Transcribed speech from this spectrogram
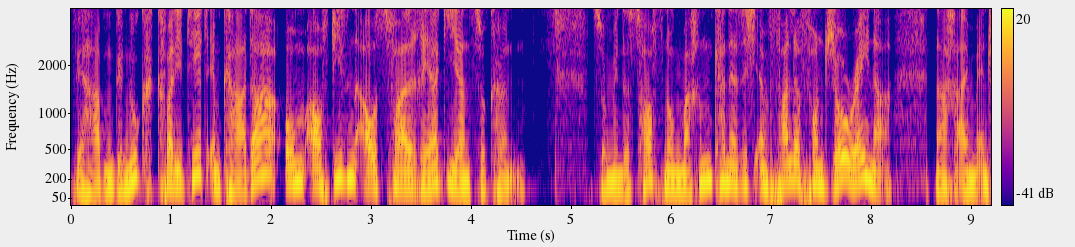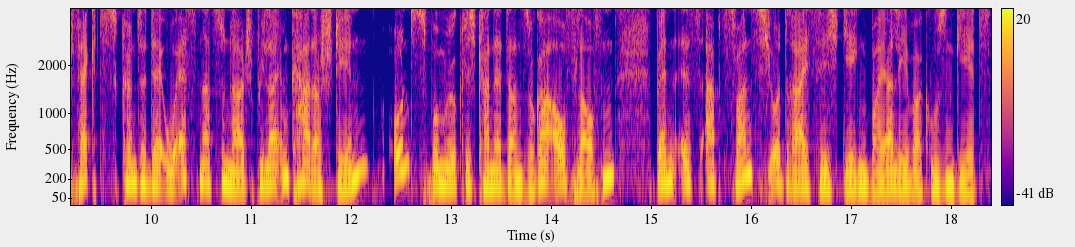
Wir haben genug Qualität im Kader, um auf diesen Ausfall reagieren zu können. Zumindest Hoffnung machen kann er sich im Falle von Joe Rayner. Nach einem Infekt könnte der US-Nationalspieler im Kader stehen und womöglich kann er dann sogar auflaufen, wenn es ab 20.30 Uhr gegen Bayer Leverkusen geht.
